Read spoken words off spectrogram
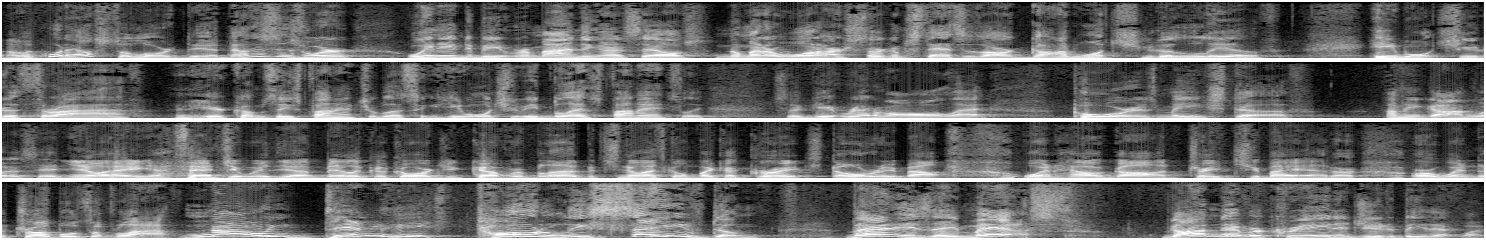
Now, look what else the Lord did. Now, this is where we need to be reminding ourselves no matter what our circumstances are, God wants you to live. He wants you to thrive. And here comes these financial blessings. He wants you to be blessed financially. So get rid of all that poor is me stuff. I mean, God would have said, you know, hey, I found you with your umbilical cord, you cover blood, but you know, that's going to make a great story about when how God treats you bad or, or when the troubles of life. No, He didn't. He totally saved them. That is a mess. God never created you to be that way.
